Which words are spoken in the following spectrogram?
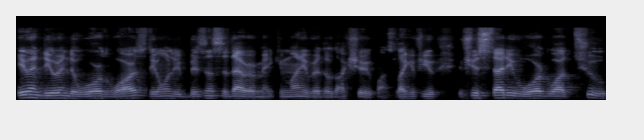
even during the world wars, the only businesses that were making money were the luxury ones. Like if you if you study World War II,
